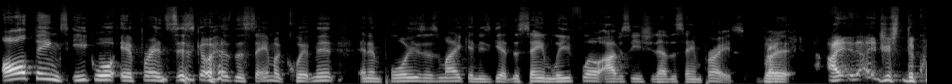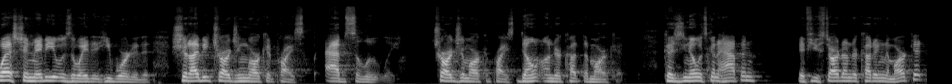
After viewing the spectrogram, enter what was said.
All things equal, if Francisco has the same equipment and employees as Mike and he's getting the same lead flow, obviously he should have the same price. But right. I, I just the question, maybe it was the way that he worded it. Should I be charging market price? Absolutely. Charge a market price. Don't undercut the market. Because you know what's going to happen? If you start undercutting the market,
